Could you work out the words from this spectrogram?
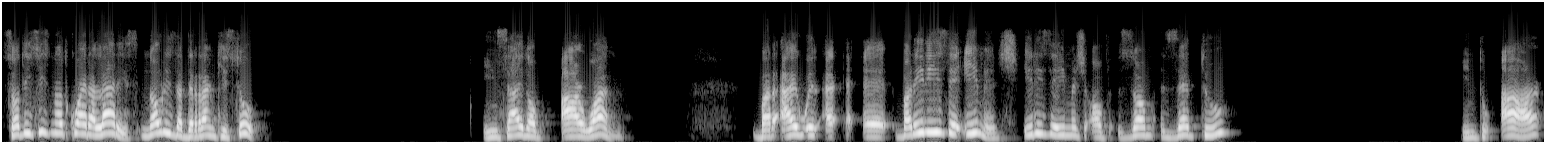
So this is not quite a lattice. Notice that the rank is 2 inside of R1. But I will, uh, uh, uh, but it is the image. It is the image of some Z2 into R,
